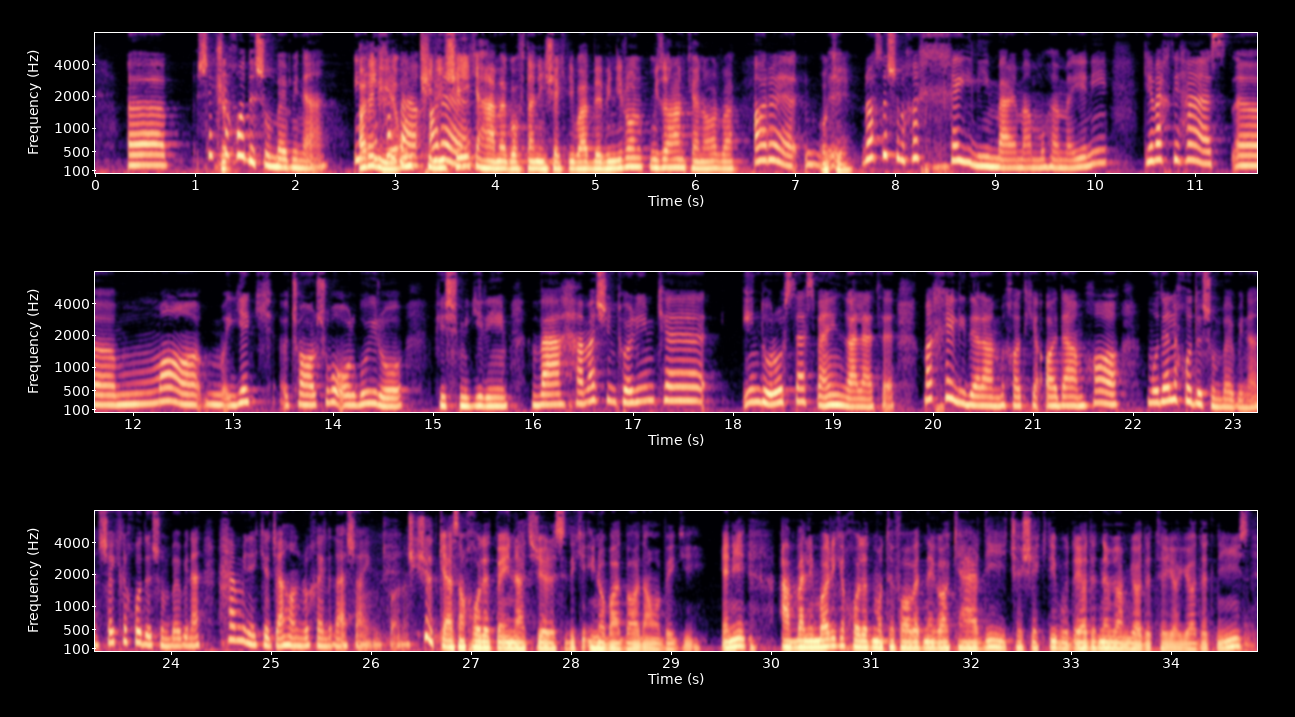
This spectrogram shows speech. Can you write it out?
شکل چون- خودشون ببینن. این- آره دیگه اون کلیشه ای آره. که همه گفتن این شکلی باید ببینی رو می‌ذارن کنار و آره اوکی. راستش بخوای خیلی این برای من مهمه یعنی یه وقتی هست ما یک چهارچوب الگویی رو پیش می‌گیریم و همش اینطوریم که این درست است و این غلطه. من خیلی دلم می‌خواد که آدم ها مدل خودشون ببینن شکل خودشون ببینن. همینه که جهان رو خیلی قشنگ می‌کنه چی شد که اصلا خودت به این نتیجه رسیدی که اینو باید به آدما بگی؟ یعنی اولین باری که خودت متفاوت نگاه کردی چه شکلی بود؟ یادت نمی‌دونم یادته یا یادت نیست.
